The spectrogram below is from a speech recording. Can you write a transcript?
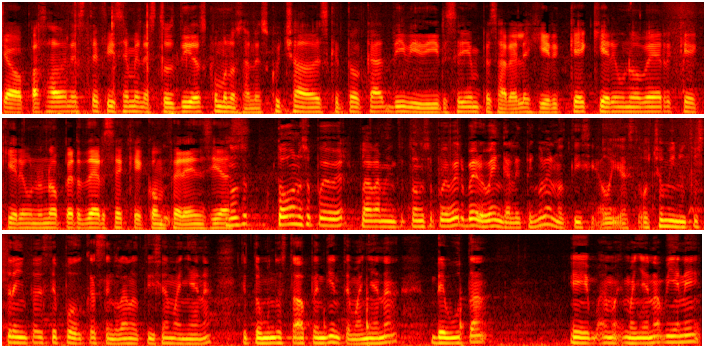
que ha pasado en este FISEM en estos días, como nos han escuchado, es que toca dividirse y empezar a elegir qué quiere uno ver, qué quiere uno no perderse, qué conferencias. Todo no se puede ver, claramente todo no se puede ver, pero venga, le tengo la noticia. Oye, hasta 8 minutos 30 de este podcast tengo la noticia mañana, que todo el mundo estaba pendiente. Mañana debuta, eh, ma- mañana viene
